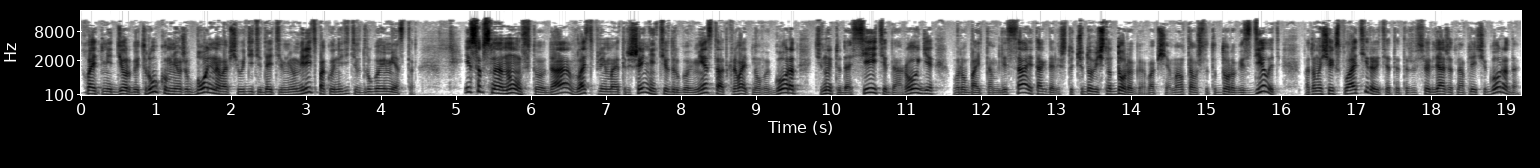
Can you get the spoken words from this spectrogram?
хватит мне дергать руку, мне уже больно вообще, уйдите, дайте мне умереть спокойно, идите в другое место. И, собственно, ну что, да, власти принимают решение идти в другое место, открывать новый город, тянуть туда сети, дороги, вырубать там леса и так далее, что чудовищно дорого вообще. Мало того, что это дорого сделать, потом еще эксплуатировать это, это же все ляжет на плечи города,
